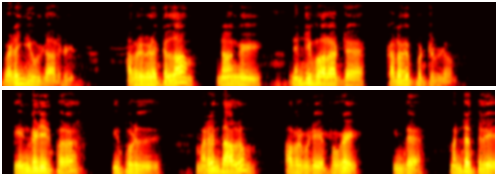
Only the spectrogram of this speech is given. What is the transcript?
வழங்கியுள்ளார்கள். அவர்களுக்கெல்லாம் நாங்கள் நன்றி பாராட்ட கடமைப்பட்டுள்ளோம். எங்களில் பலர் இப்பொழுது மறைந்தாலும் அவர்களுடைய புகழ் இந்த மன்றத்திலே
